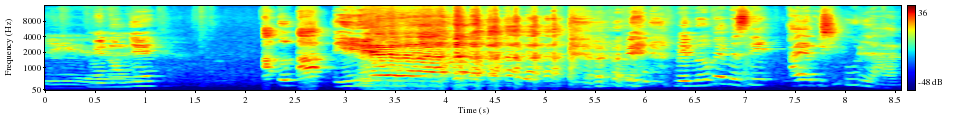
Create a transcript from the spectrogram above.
Iya. Minumnya A E A iya. Minumnya mesti air isi ulang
